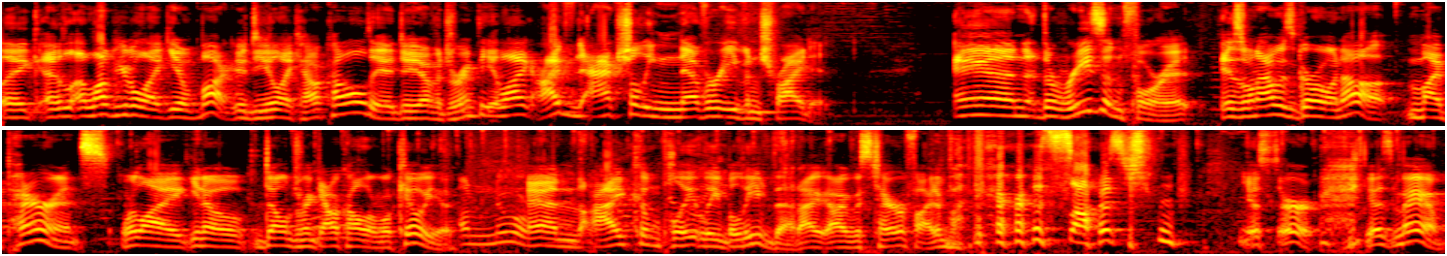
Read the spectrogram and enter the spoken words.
Like, a, a lot of people are like, you know, Mark, do you like alcohol? Do, do you have a drink that you like? I've actually never even tried it. And the reason for it is when I was growing up, my parents were like, you know, don't drink alcohol or we'll kill you. Oh, no. And I completely believed that. I, I was terrified of my parents. So I was just, yes, sir. Yes, ma'am.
